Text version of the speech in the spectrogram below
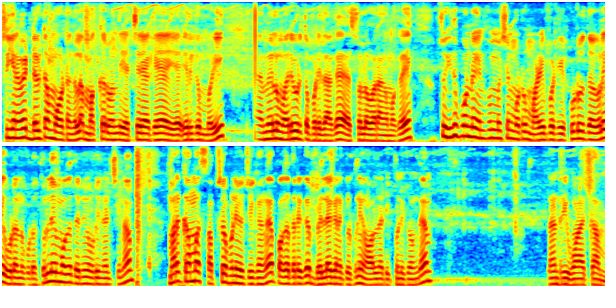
ஸோ எனவே டெல்டா மாவட்டங்களில் மக்கள் வந்து எச்சரிக்கையாக இருக்கும்படி மேலும் அறிவுறுத்தப்படுவதாக சொல்ல வராங்க மக்களே. ஸோ இது போன்ற இன்ஃபர்மேஷன் மற்றும் மழை பற்றிய கூடுதல் தகவலை உடனுக்குடன் துல்லியமாக தெரியும் அப்படின்னு நினச்சிங்கன்னா மறக்காமல் சப்ஸ்கிரைப் பண்ணி வச்சுக்கோங்க. பக்கத்தில் இருக்க பெல்லை கணக்கில் பண்ணி ஆல்ரெடி பண்ணிக்கோங்க. நன்றி வணக்கம்.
